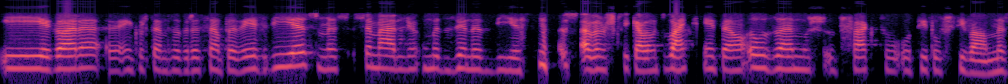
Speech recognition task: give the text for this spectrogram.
e agora eh, encurtamos a duração para 10 dias, mas chamar-lhe uma dezena de dias achávamos que ficava muito bem, então usamos de facto o título festival, mas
